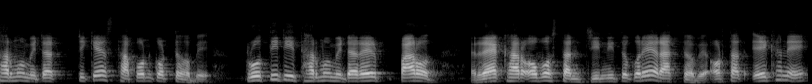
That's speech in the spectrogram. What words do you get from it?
থার্মোমিটারটিকে স্থাপন করতে হবে। প্রতিটি থার্মোমিটারের পারদ রেখার অবস্থান চিহ্নিত করে রাখতে হবে। অর্থাৎ এখানে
